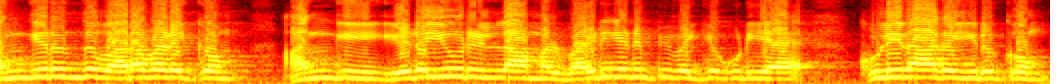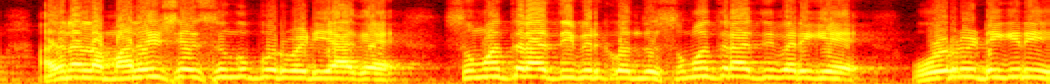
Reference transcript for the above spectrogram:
அங்கிருந்து வரவழைக்கும் அங்கு இடையூறு இல்லாமல் வழி அனுப்பி வைக்கக்கூடிய குளிராக இருக்கும். அதனால மலேசியா சிங்கப்பூர் வழியாக சுமத்ரா தீவிற்கு வந்து சுமத்ரா தீவருகே ஒரு டிகிரி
